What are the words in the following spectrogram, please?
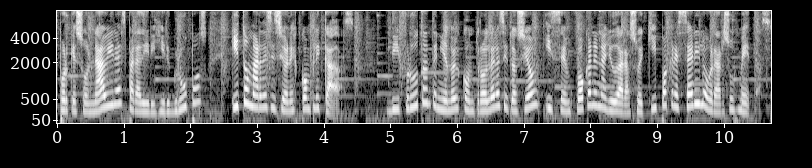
porque son hábiles para dirigir grupos y tomar decisiones complicadas. Disfrutan teniendo el control de la situación y se enfocan en ayudar a su equipo a crecer y lograr sus metas.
